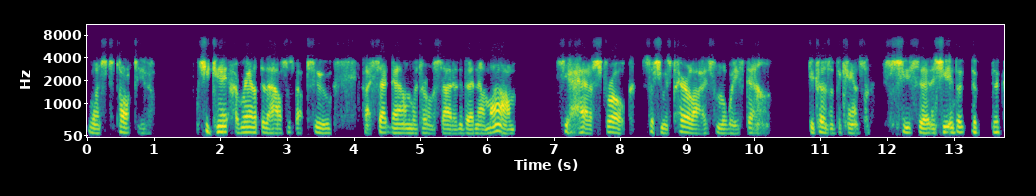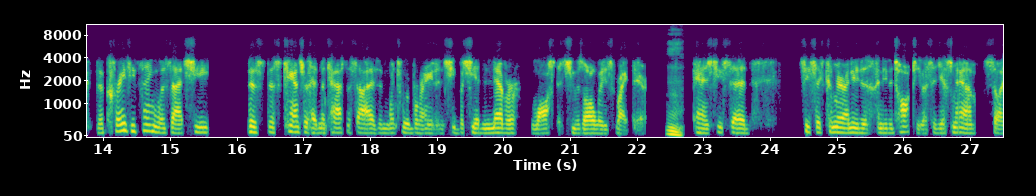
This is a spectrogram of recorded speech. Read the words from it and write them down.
wants to talk to you." She can't. I ran up to the house. It was about two. I sat down with her on the side of the bed. Now, mom, she had a stroke, so she was paralyzed from the waist down because of the cancer. She said, and she the the the, the crazy thing was that she this this cancer had metastasized and went to her brain, and she but she had never lost it. She was always right there. Mm. And she said, she said, "Come here. I need to I need to talk to you." I said, "Yes, ma'am." So I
